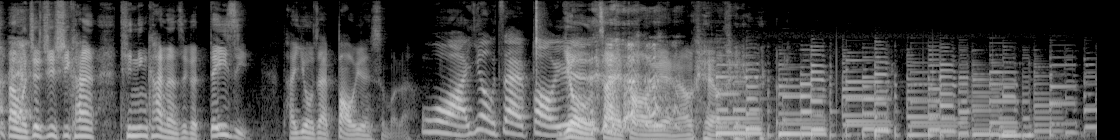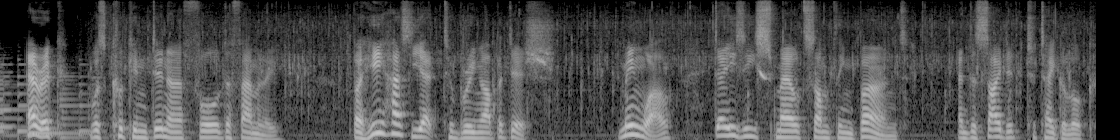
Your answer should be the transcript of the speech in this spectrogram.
那我们就继续看，听听看呢，这个 Daisy 她又在抱怨什么了？哇，又在抱怨，又在抱怨。OK OK。Eric was cooking dinner for the family, but he has yet to bring up a dish. Meanwhile, Daisy smelled something burned and decided to take a look.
